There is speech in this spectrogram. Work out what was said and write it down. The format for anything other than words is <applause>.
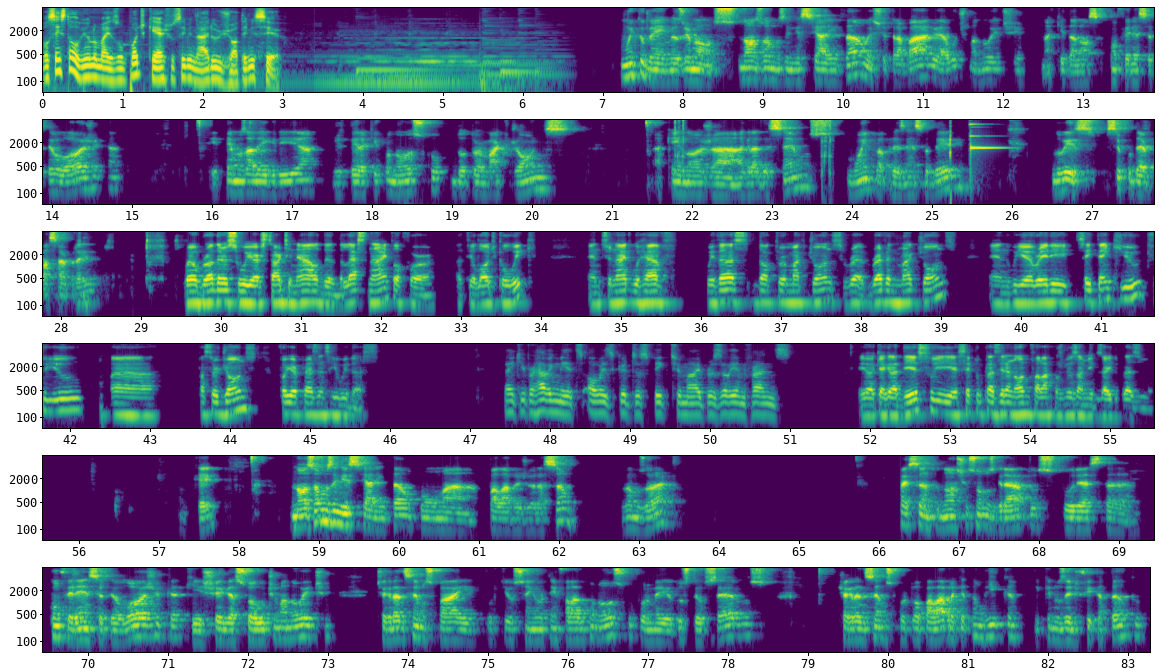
Você está ouvindo mais um podcast do Seminário JMC. Muito bem, meus irmãos. Nós vamos iniciar então este trabalho, é a última noite aqui da nossa conferência teológica e temos a alegria de ter aqui conosco o Dr. Mark Jones, a quem nós já agradecemos muito a presença dele. Luiz, se puder passar para ele. Well, brothers, we are starting now the, the last night of our theological week. And tonight we have with us Dr. Mark Jones, Re Reverend Mark Jones. And we already say thank you to you, uh, Pastor Jones, for your presence here with us. Thank you for having me. It's always good to speak to my Brazilian friends. Eu aqui agradeço e é sempre um prazer enorme falar com os meus amigos aí do Brasil. Ok. Nós vamos iniciar então com uma palavra de oração. Vamos orar? Pai Santo, nós te somos gratos por esta conferência teológica que chega à sua última noite. Te agradecemos, Pai, porque o Senhor tem falado conosco por meio dos teus servos. Te agradecemos por tua palavra que é tão rica e que nos edifica tanto.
